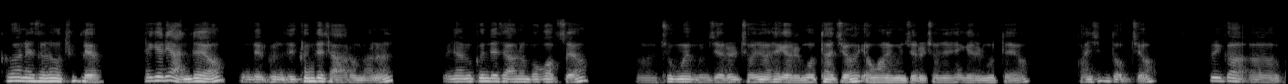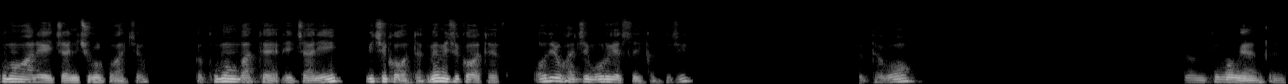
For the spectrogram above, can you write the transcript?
그 안에서는 어떻게 돼요? 해결이 안 돼요. 근데 근데 근대 자아로만은 왜냐하면 근대 자아는 뭐가 없어요? 어, 죽음의 문제를 전혀 해결을 못하죠. 영혼의 문제를 전혀 해결을 못해요. 관심도 없죠. 그러니까 어, 구멍 안에 있자니 죽을 것 같죠. 그러니까 구멍밭에 있자니 미칠 것 같다. 왜 미칠 것 같아요? 어디로 갈지 모르겠으니까, 그지? 그렇다고 그런 구멍의 어,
